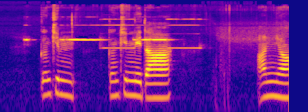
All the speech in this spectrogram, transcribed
끊김, 끊깁니다. 안녕.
